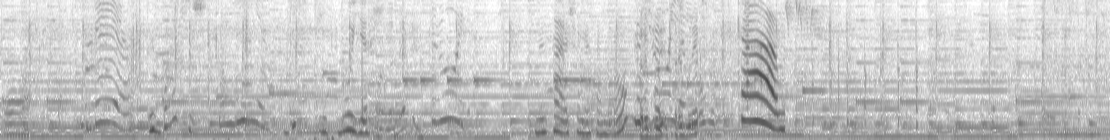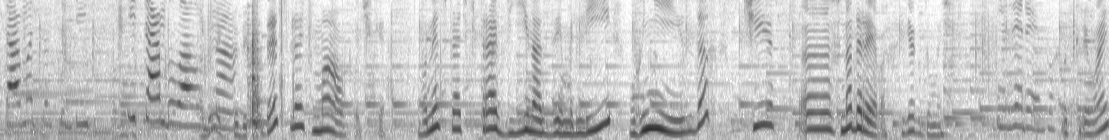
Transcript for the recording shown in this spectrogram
Так. Де? Ти бачиш? Ні. Де сюди двоє? Труй. Не знаю, що вони там роблять. Там І там була одна. Де сплять мавпочки? Вони сплять в траві на землі, в гніздах чи е, на деревах. Як думаєш? На деревах. Відкривай.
